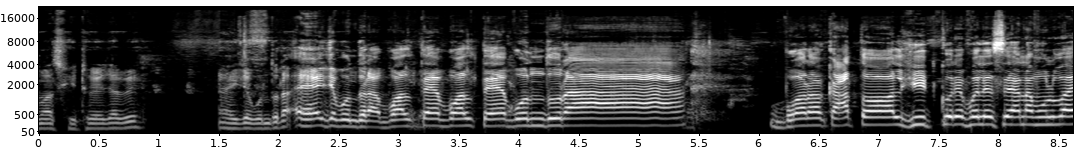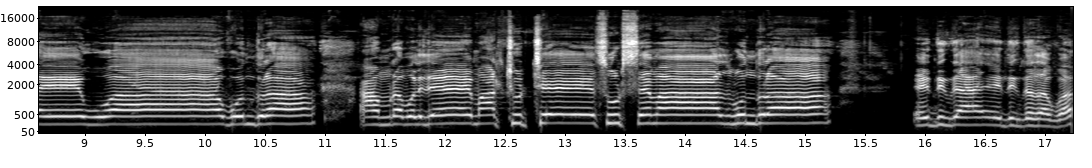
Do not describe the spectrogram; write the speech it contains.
মাছ হিট হয়ে যাবে। এই যে বন্ধুরা, এই যে বন্ধুরা, বলতে বলতে বন্ধুরা বড় কাতল হিট করে ফেলেছে আনামুল ভাই। ওয়া বন্ধুরা, আমরা বলি যে মাছ ছুটছে ছুটছে মাছ, বন্ধুরা। এই দিক দা এই দিক দা যাও গা।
